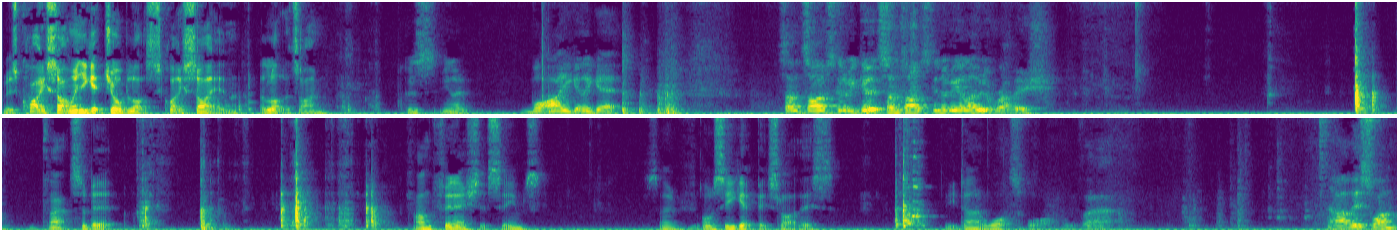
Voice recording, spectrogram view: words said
it's quite exciting when you get job lots. It's quite exciting a lot of the time because you know what are you going to get? Sometimes it's going to be good. Sometimes it's going to be a load of rubbish. That's a bit unfinished, it seems. So obviously you get bits like this. You don't know what's what with that. Ah, this one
